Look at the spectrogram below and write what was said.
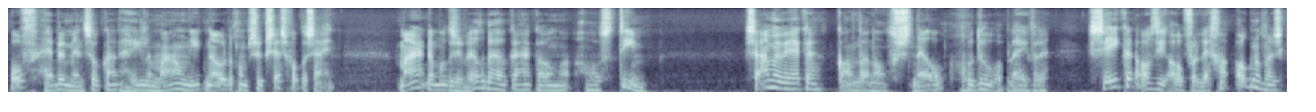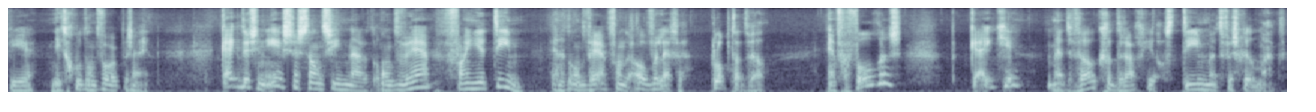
Of hebben mensen elkaar helemaal niet nodig om succesvol te zijn? Maar dan moeten ze wel bij elkaar komen als team. Samenwerken kan dan al snel gedoe opleveren. Zeker als die overleggen ook nog eens een keer niet goed ontworpen zijn. Kijk dus in eerste instantie naar het ontwerp van je team en het ontwerp van de overleggen. Klopt dat wel? En vervolgens kijk je met welk gedrag je als team het verschil maakt.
